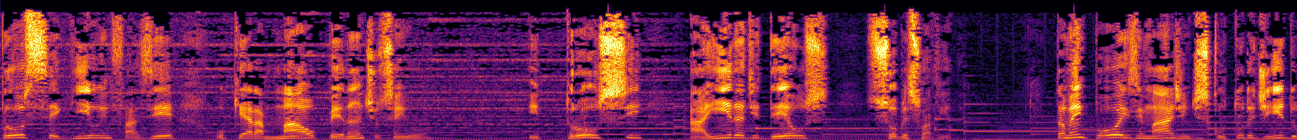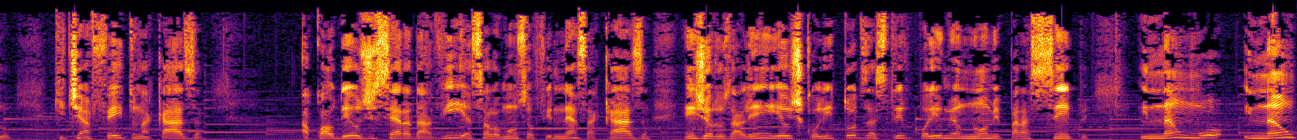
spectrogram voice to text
prosseguiu em fazer o que era mal perante o Senhor. E trouxe a ira de Deus sobre sua vida. Também pôs imagem de escultura de ídolo que tinha feito na casa, a qual Deus dissera a Davi e a Salomão, seu filho, nessa casa em Jerusalém, eu escolhi todas as tribos, porém o meu nome para sempre, e não, e não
